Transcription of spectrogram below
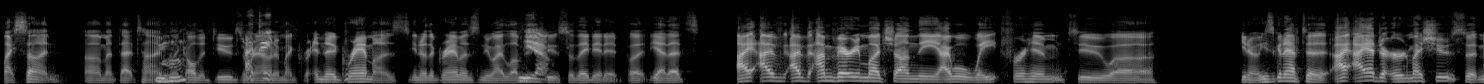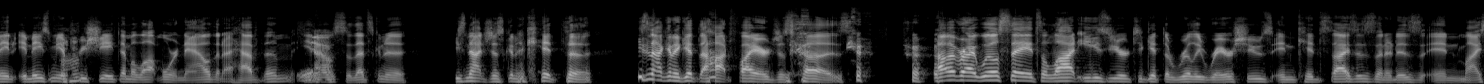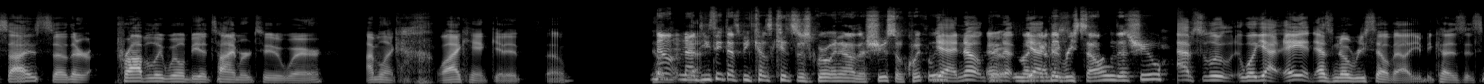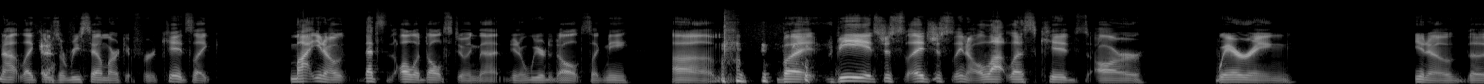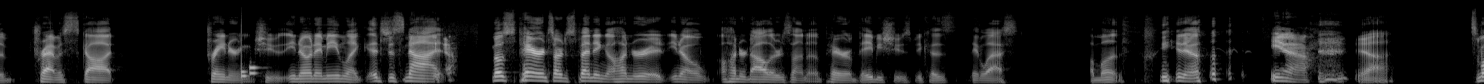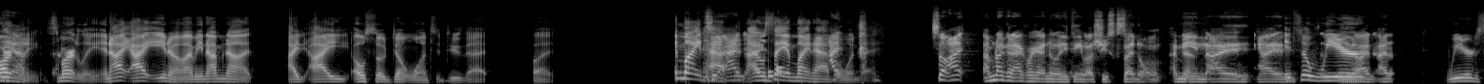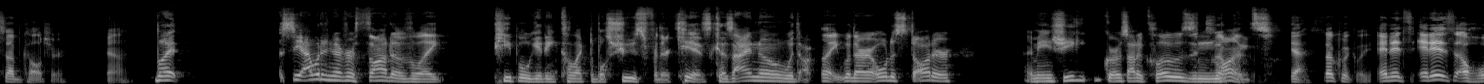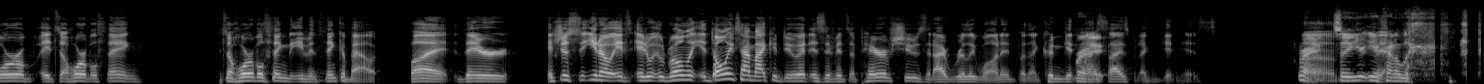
my son. Um, at that time, Mhm. like all the dudes around think- and my and the grandmas, you know, the grandmas knew I loved Yeah. it too, so they did it. But yeah, that's I, I've, I've, I'm very much on the. I will wait for him to. uh You know, he's gonna have to. I, I had to earn my shoes, so it made it makes me Mhm. appreciate them a lot more now that I have them. You Yeah. know, so that's gonna. He's not just gonna get the. He's not gonna get the hot fire just cause. However, I will say it's a lot easier to get the really rare shoes in kid sizes than it is in my size. So there probably will be a time or two where I'm like, well, I can't get it. So Now, now, yeah. do you think that's because kids just grow in and out of their shoes so quickly? yeah, no, Uh, no like, yeah, are they reselling the shoe? absolutely. Well, yeah, a it has no resale value because it's not like Yeah. there's a resale market for kids. Like my, you know, that's all adults doing that. You know, weird adults like me. Um, but B, it's just it's just you know a lot less kids are wearing, you know, the Travis Scott trainer shoes. You know what I mean? Like it's just not. Yeah. Most parents aren't spending a hundred, you know, a hundred dollars on a pair of baby shoes because they last a month. You know? Yeah. yeah. Smartly, smartly. And I, I, you know, I mean, I'm not. I, I also don't want to do that, but it might See, I- happen. I, I- will say it might happen one day. So I, I'm not gonna act like I know anything about shoes because I don't. I No. mean, I, I. It's a you weird, know, I, I, weird subculture. Yeah. but see, I would have never thought of like people getting collectible shoes for their kids because I know with our- like with our oldest daughter, I mean, she grows out of clothes in So quickly. months. Yeah, so quickly. And it's it is a horrible it's a horrible thing. It's a horrible thing to even think about. But there it's just you know, it's it, would only the only time I could do it is if it's a pair of shoes that I really wanted, but I couldn't get in my size, but I could get in his. Right. Um, so you're, you're yeah. kind of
